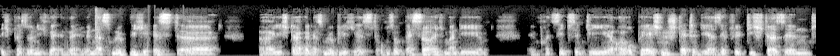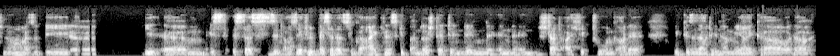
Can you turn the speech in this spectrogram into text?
ich persönlich, wenn, wenn das möglich ist, äh, je stärker das möglich ist, umso besser. Ich meine, die im Prinzip sind die europäischen Städte, die ja sehr viel dichter sind, ne? also die, äh, ist, ist das, sind auch sehr viel besser dazu geeignet. Es gibt andere Städte, in denen in, in Stadtarchitekturen, gerade wie gesagt in Amerika oder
